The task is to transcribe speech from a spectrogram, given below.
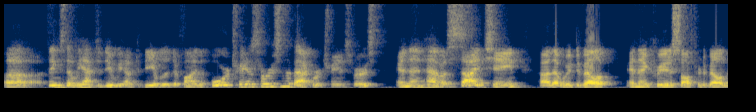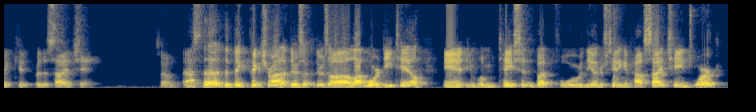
uh, things that we have to do. We have to be able to define the forward transfers and the backward transfers, and then have a side chain uh, that we develop, and then create a software development kit for the side chain. So that's the, the big picture on it. There's a, there's a lot more detail and implementation, but for the understanding of how side chains work,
